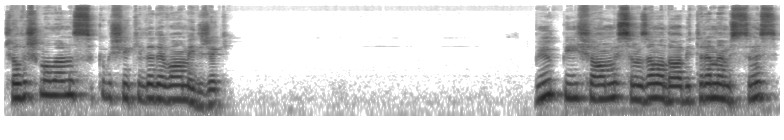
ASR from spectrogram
Çalışmalarınız sıkı bir şekilde devam edecek. Büyük bir iş almışsınız ama daha bitirememişsiniz.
